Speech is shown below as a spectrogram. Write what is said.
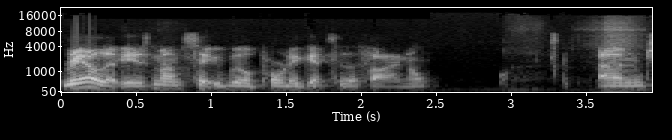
reality is, Man City will probably get to the final, and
